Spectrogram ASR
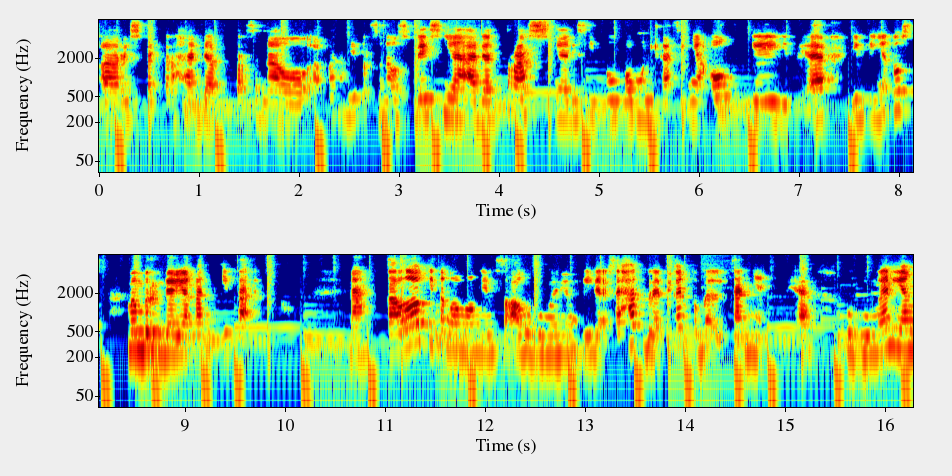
uh, respect terhadap personal apa namanya personal space-nya, ada trust-nya di situ, komunikasinya oke okay, gitu ya. Intinya tuh memberdayakan kita. Nah, kalau kita ngomongin soal hubungan yang tidak sehat berarti kan kebalikannya gitu ya. Hubungan yang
